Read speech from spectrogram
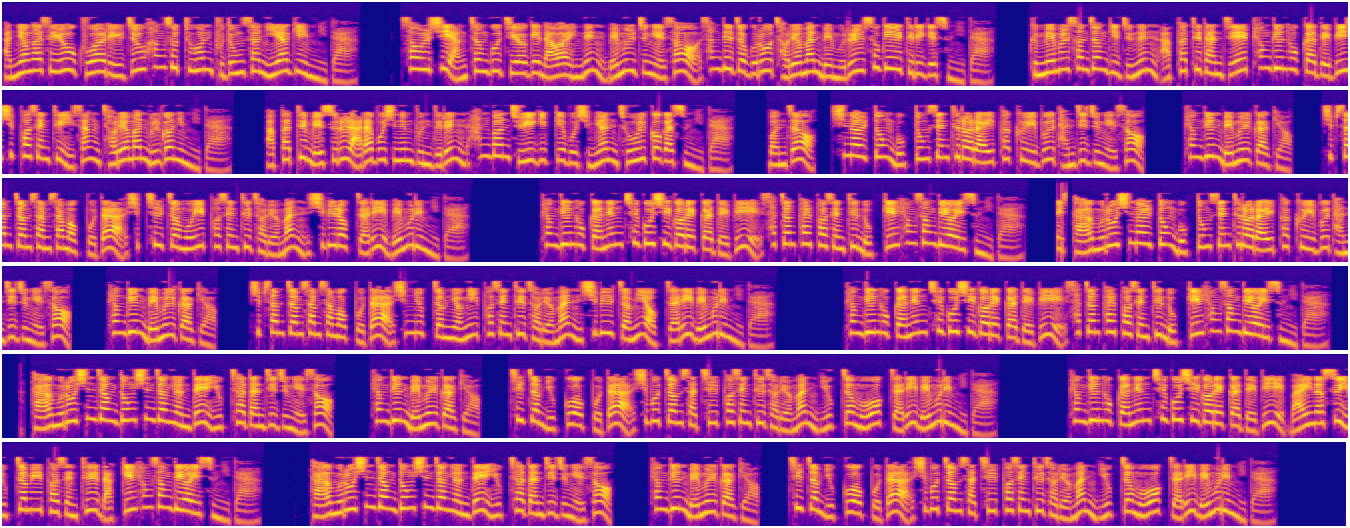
안녕하세요. 9월 1주 황소투혼 부동산 이야기입니다. 서울시 양천구 지역에 나와 있는 매물 중에서 상대적으로 저렴한 매물을 소개해 드리겠습니다. 급매물 선정 기준은 아파트 단지의 평균 호가 대비 10% 이상 저렴한 물건입니다. 아파트 매수를 알아보시는 분들은 한번 주의 깊게 보시면 좋을 것 같습니다. 먼저 신월동 목동 센트럴아이 파크위브 단지 중에서 평균 매물 가격 13.33억보다 17.52% 저렴한 11억짜리 매물입니다. 평균 호가는 최고 실거래가 대비 4.8% 높게 형성되어 있습니다. 다음으로 신월동 목동 센트럴 아이 파크위브 단지 중에서 평균 매물 가격 13.33억보다 16.02% 저렴한 11.2억짜리 매물입니다. 평균 호가는 최고 실거래가 대비 4.8% 높게 형성되어 있습니다. 다음으로 신정동 신정현대 6차 단지 중에서 평균 매물 가격 7.69억보다 15.47% 저렴한 6.5억짜리 매물입니다. 평균 호가는 최고 실거래가 대비 마이너스 6.1% 낮게 형성되어 있습니다. 다음으로 신정동 신정현대 6차 단지 중에서 평균 매물 가격 7.69억보다 15.47% 저렴한 6.5억짜리 매물입니다.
